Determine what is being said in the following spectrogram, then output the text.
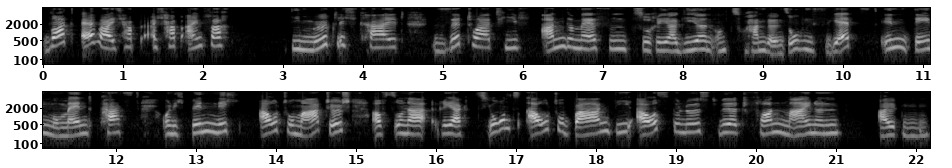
whatever. Ich habe ich hab einfach die Möglichkeit, situativ angemessen zu reagieren und zu handeln, so wie es jetzt in den Moment passt. Und ich bin nicht automatisch auf so einer Reaktionsautobahn, die ausgelöst wird von meinen alten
